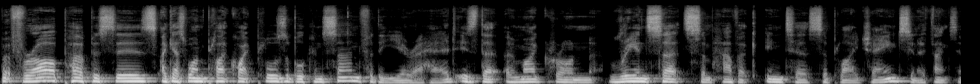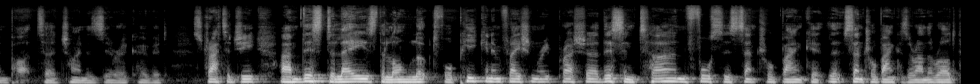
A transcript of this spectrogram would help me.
But for our purposes, I guess one pl- quite plausible concern for the year ahead is that Omicron reinserts some havoc into supply chains, you know, thanks in part to China's zero COVID strategy. Um, this delays the long looked for peak in inflationary pressure. This in turn forces central bank, central bankers around the world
